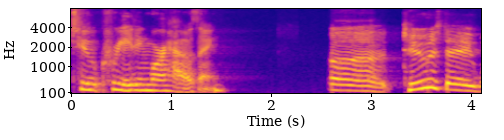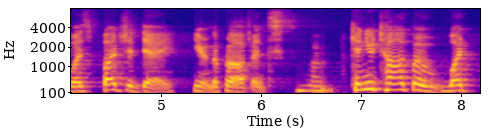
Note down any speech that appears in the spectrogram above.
to creating more housing Uh, Tuesday was budget day here in the province. Can you talk about what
